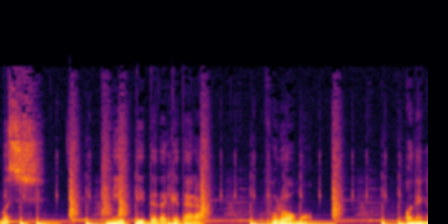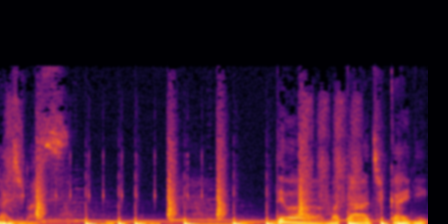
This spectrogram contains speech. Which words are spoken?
もし気に入っていただけたらフォローもお願いします。ではまた次回に。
